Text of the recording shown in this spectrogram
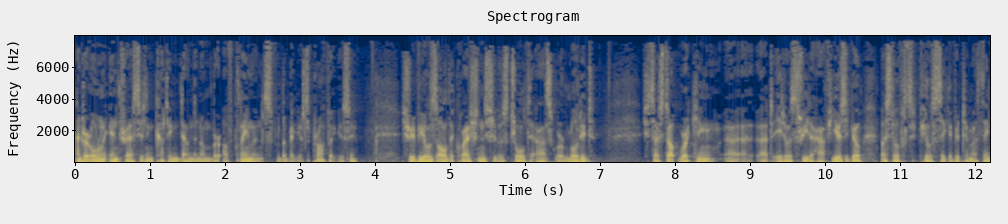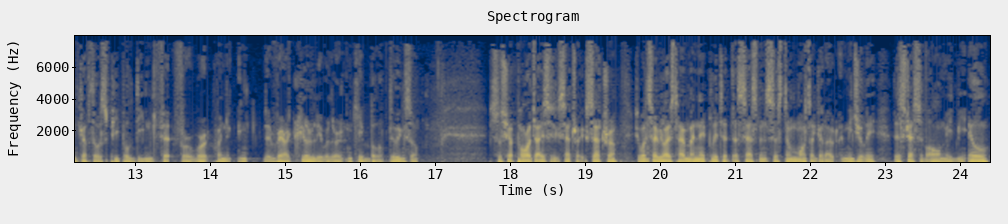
and were only interested in cutting down the number of claimants for the biggest profit, you see. She reveals all the questions she was told to ask were loaded. She said, I stopped working uh, at 803 three and a half years ago, but I still feel sick every time I think of those people deemed fit for work when very clearly were incapable of doing so. So she apologizes, etc., etc. So once I realized how manipulative the assessment system was, I got out immediately. The stress of all made me ill,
